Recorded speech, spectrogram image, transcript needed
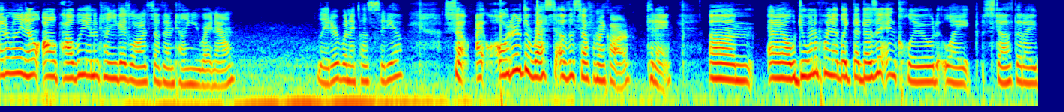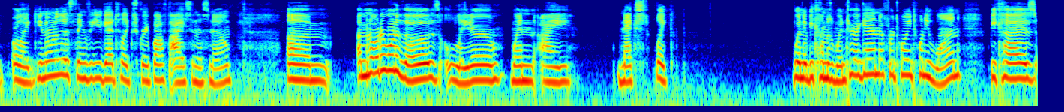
I don't really know. I'll probably end up telling you guys a lot of stuff that I'm telling you right now. Later when I post this video. So I ordered the rest of the stuff for my car today. Um, and I do want to point out, like, that doesn't include, like, stuff that I, or, like, you know, one of those things that you get to, like, scrape off the ice in the snow. Um, I'm gonna order one of those later when I, next, like, when it becomes winter again for 2021, because,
